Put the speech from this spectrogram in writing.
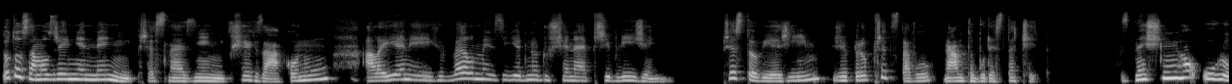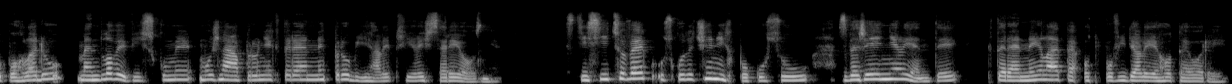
Toto samozřejmě není přesné znění všech zákonů, ale jen jejich velmi zjednodušené přiblížení. Přesto věřím, že pro představu nám to bude stačit. Z dnešního úhlu pohledu Mendlovy výzkumy možná pro některé neprobíhaly příliš seriózně. Z tisícovek uskutečněných pokusů zveřejnil jen ty, které nejlépe odpovídaly jeho teorii.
